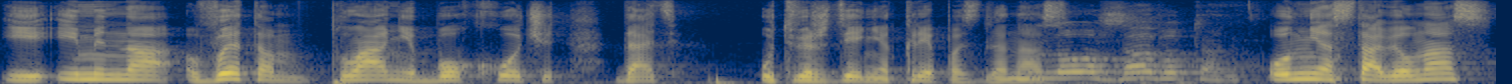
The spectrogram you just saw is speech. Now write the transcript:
И именно в этом плане Бог хочет дать утверждение, крепость для нас. Он не оставил нас.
